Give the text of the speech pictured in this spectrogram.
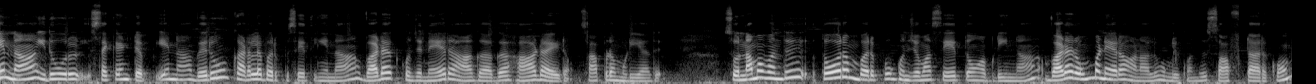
ஏன்னா இது ஒரு செகண்ட் டிப் ஏன்னா வெறும் கடலைப்பருப்பு சேர்த்திங்கன்னா வடை கொஞ்சம் நேரம் ஆக ஆக ஹார்ட் ஆகிடும் சாப்பிட முடியாது. ஸோ நம்ம வந்து தோரம் பருப்பும் கொஞ்சமாக சேர்த்தோம் அப்படின்னா வடை ரொம்ப நேரம் ஆனாலும் உங்களுக்கு வந்து சாஃப்டாக இருக்கும்.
